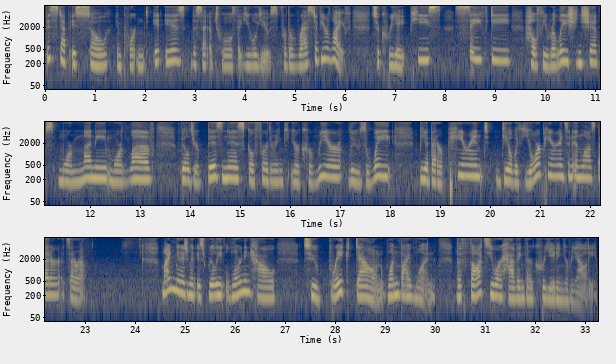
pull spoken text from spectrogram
This step is so important. It is the set of tools that you will use for the rest of your life to create peace, safety, healthy relationships, more money, more love, build your business, go furthering your career, lose weight, be a better parent, deal with your parents and in laws better, etc. Mind management is really learning how to break down one by one the thoughts you are having that are creating your reality.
